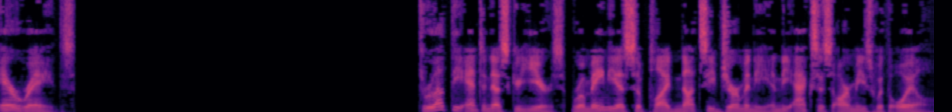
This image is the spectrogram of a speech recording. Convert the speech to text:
Air raids Throughout the Antonescu years, Romania supplied Nazi Germany and the Axis armies with oil,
